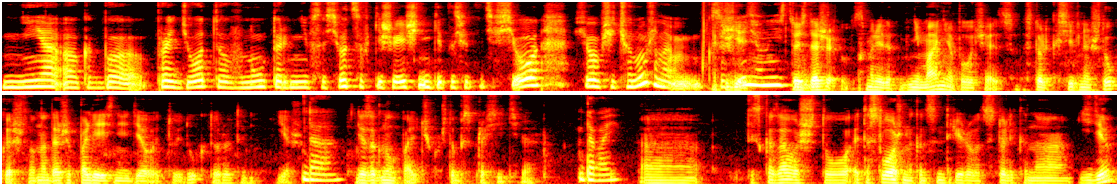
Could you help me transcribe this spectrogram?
не а, как бы пройдет внутрь, не всосется в кишечнике, то есть вот эти все, все вообще, что нужно, к Офигеть. сожалению, он не сделает. То есть даже, смотри, внимание получается столько сильная штука, что она даже полезнее делает ту еду, которую ты ешь. Да. Я загнул пальчик, чтобы спросить тебя. Давай. А, ты сказала, что это сложно концентрироваться только на еде,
